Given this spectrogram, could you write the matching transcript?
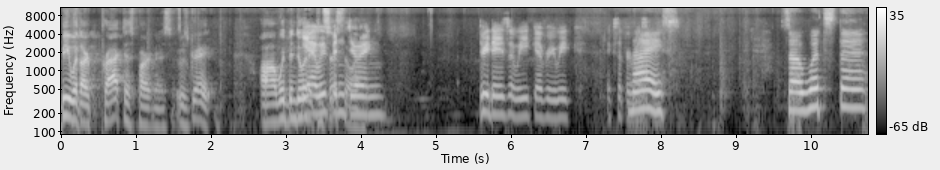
be with our practice partners. It was great. Uh, we've been doing. yeah, it we've been doing three days a week, every week, except for wrestling. Nice. So what's the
